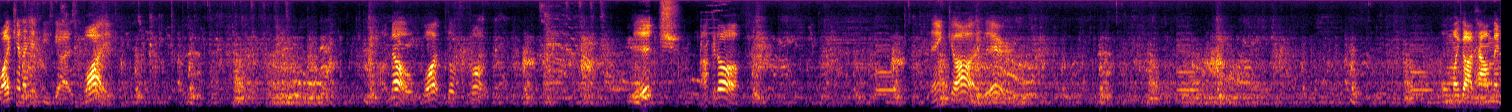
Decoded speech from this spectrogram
Why can't I hit these guys? Why? Oh, no. What the fuck? Bitch. Knock it off. Thank God. There. Oh my god, how much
